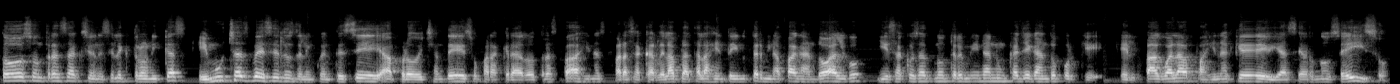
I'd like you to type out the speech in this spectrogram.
todos son transacciones electrónicas y muchas veces los delincuentes se aprovechan de eso para crear otras páginas, para sacarle la plata a la gente y no termina pagando algo y esa cosa no termina nunca llegando porque el pago a la página que debía hacer no se hizo.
